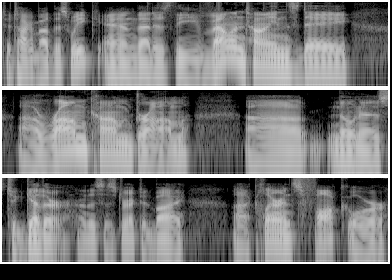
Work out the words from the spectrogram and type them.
to talk about this week, and that is the Valentine's Day uh, rom com dram uh, known as Together. Now, this is directed by uh, Clarence Fok, or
